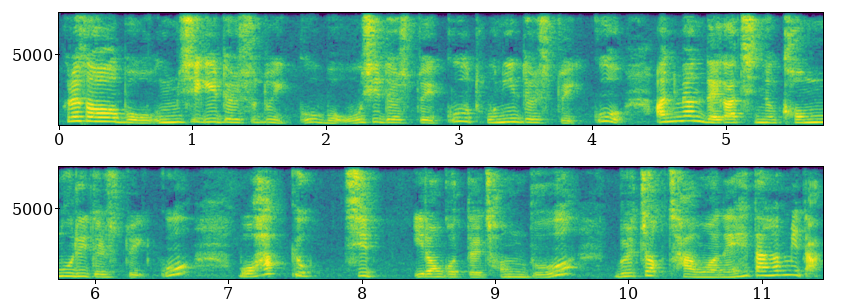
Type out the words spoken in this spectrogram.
그래서 뭐 음식이 될 수도 있고, 뭐 옷이 될 수도 있고, 돈이 될 수도 있고, 아니면 내가 짓는 건물이 될 수도 있고, 뭐 학교, 집, 이런 것들 전부 물적 자원에 해당합니다.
